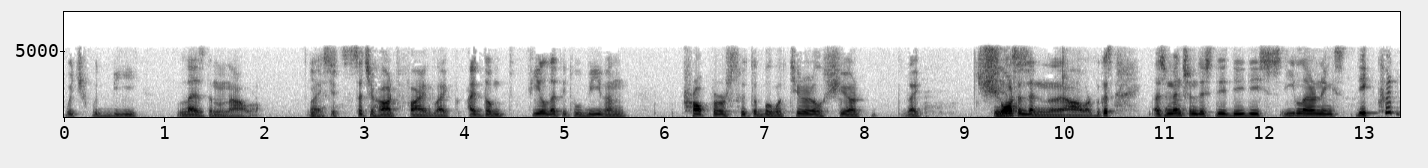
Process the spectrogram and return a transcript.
which would be less than an hour. Like Yes. it's such a hard to find. Like I don't feel that it will be even proper suitable material shared like shorter Yes. than an hour because as you mentioned this the, the, these e-learnings they could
